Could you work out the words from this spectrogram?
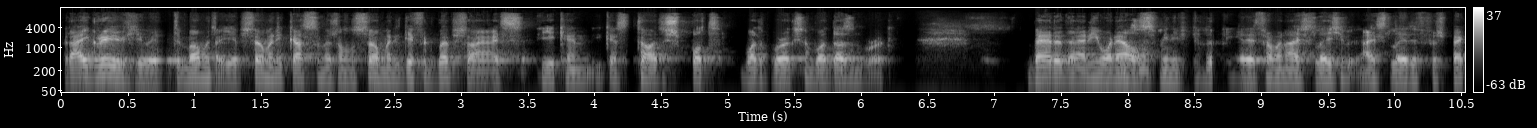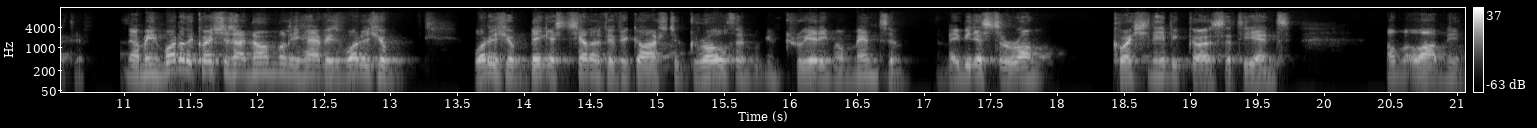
But I agree with you. At the moment, you have so many customers on so many different websites. You can you can start to spot what works and what doesn't work better than anyone else. Exactly. I mean, if you're looking at it from an isolation isolated perspective. I mean, one of the questions I normally have is, what is your what is your biggest challenge with regards to growth and, and creating momentum? Maybe that's the wrong question here because at the end, Oh, well, I mean,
